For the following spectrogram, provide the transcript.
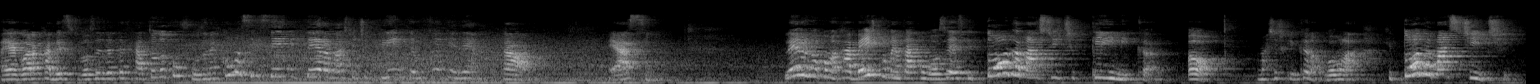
Aí agora a cabeça de vocês vai ter ficar toda confusa, né? Como assim CMT era mastite clínica? Eu não tô entendendo. Calma. É assim. Lembra que eu acabei de comentar com vocês que toda mastite clínica, ó, mastite clínica não, vamos lá, que toda mastite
